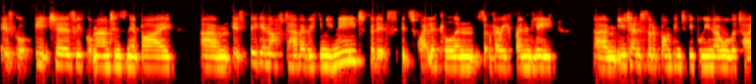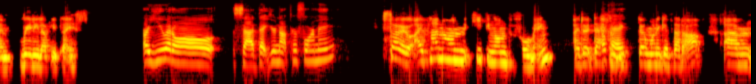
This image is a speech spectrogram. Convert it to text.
It's got beaches. We've got mountains nearby. Um, it's big enough to have everything you need, but it's it's quite little and sort of very friendly. Um, you tend to sort of bump into people you know all the time. Really lovely place. Are you at all sad that you're not performing? So I plan on keeping on performing. I don't definitely okay. don't want to give that up. Um,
